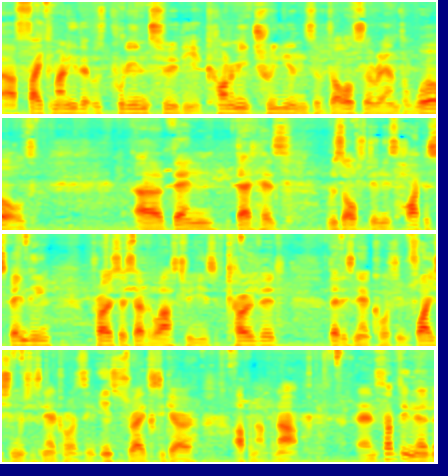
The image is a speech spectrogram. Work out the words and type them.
uh, fake money that was put into the economy, trillions of dollars around the world, uh, then that has resulted in this hyper spending process over the last two years of COVID that is now causing inflation, which is now causing interest rates to go up and up and up. And something that,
